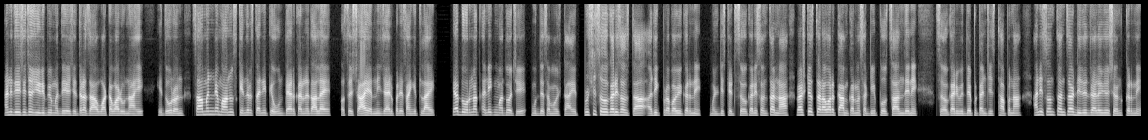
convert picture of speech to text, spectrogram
आणि देशाच्या जीडीपी मध्ये या क्षेत्राचा वाटा वाढवणं आहे. हे धोरण सामान्य माणूस केंद्रस्थानी ठेवून तयार करण्यात आलं आहे असं शहा यांनी जाहीरपणे सांगितलं आहे. या धोरणात अनेक महत्त्वाचे मुद्दे समाविष्ट आहेत. कृषी सहकारी संस्था अधिक प्रभावी करणे मल्टीस्टेट सहकारी संस्थांना राष्ट्रीय स्तरावर काम करण्यासाठी प्रोत्साहन देणे सहकारी विद्यापीठांची स्थापना आणि संस्थांचा डिजिटलायझेशन करणे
